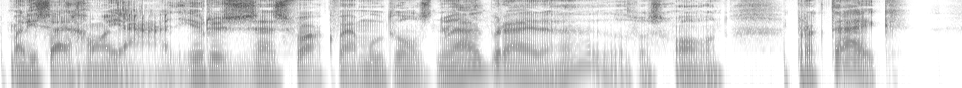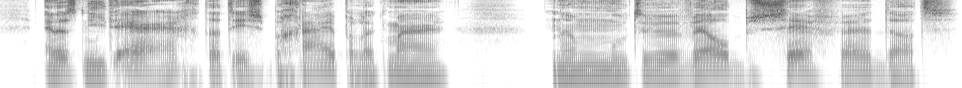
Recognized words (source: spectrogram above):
Maar die zei gewoon, ja, die Russen zijn zwak. Wij moeten ons nu uitbreiden. Hè? Dat was gewoon praktijk. En dat is niet erg, dat is begrijpelijk. Maar dan moeten we wel beseffen dat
